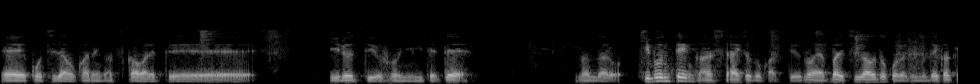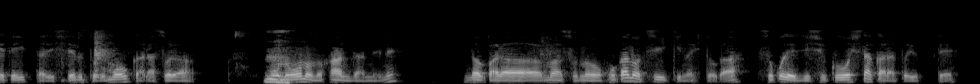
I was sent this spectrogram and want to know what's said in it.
えー、こっちではお金が使われているっていう風に見てて、なんだろう、気分転換したい人とかっていうのはやっぱり違うところにも出かけていったりしてると思うから、それはうん各々の判断でね。だから、まあその他の地域の人がそこで自粛をしたからといって、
